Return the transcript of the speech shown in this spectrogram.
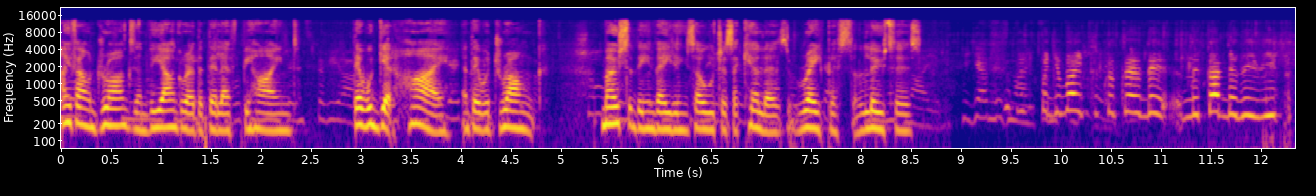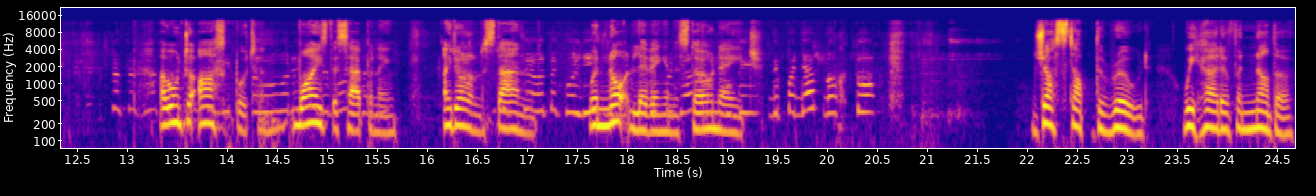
I found drugs and Viagra that they left behind. They would get high and they were drunk. Most of the invading soldiers are killers, rapists, and looters. I want to ask Putin, why is this happening? I don't understand. We're not living in the Stone Age. Just up the road, we heard of another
